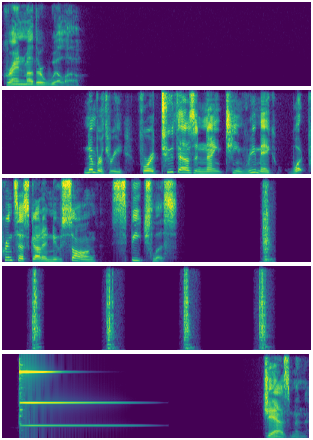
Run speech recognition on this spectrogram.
Grandmother Willow. Number 3. For a 2019 remake, what princess got a new song, Speechless? Jasmine.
